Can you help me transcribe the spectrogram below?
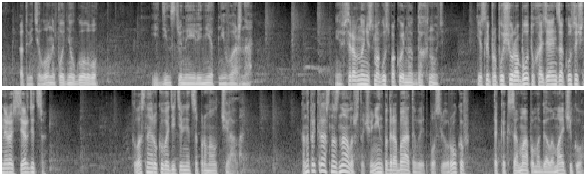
— ответил он и поднял голову. «Единственная или нет, неважно. Я все равно не смогу спокойно отдохнуть. Если пропущу работу, хозяин закусочной рассердится». Классная руководительница промолчала. Она прекрасно знала, что Чунин подрабатывает после уроков, так как сама помогала мальчику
